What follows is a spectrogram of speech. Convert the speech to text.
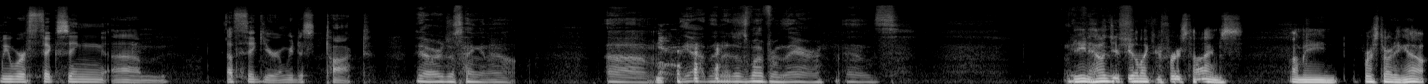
we were fixing um, a figure, and we just talked. Yeah, we were just hanging out. Um, yeah, then it just went from there. And Dean, how did you feel like your first times? I mean, first starting out.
